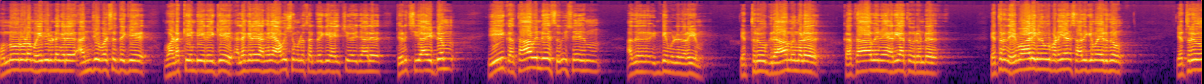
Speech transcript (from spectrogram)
മുന്നൂറോളം എഴുതിയിട്ടുണ്ടെങ്കിൽ അഞ്ച് വർഷത്തേക്ക് വടക്കേ ഇന്ത്യയിലേക്ക് അല്ലെങ്കിൽ അങ്ങനെ ആവശ്യമുള്ള സ്ഥലത്തേക്ക് അയച്ചു കഴിഞ്ഞാൽ തീർച്ചയായിട്ടും ഈ കഥാവിന്റെ സുവിശേഷം അത് ഇന്ത്യ മുഴുവൻ അറിയും. എത്രയോ ഗ്രാമങ്ങൾ കഥാവിനെ അറിയാത്തവരുണ്ട്. എത്ര ദേവാലയങ്ങൾ നമുക്ക് പണിയാൻ സാധിക്കുമായിരുന്നു. എത്രയോ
